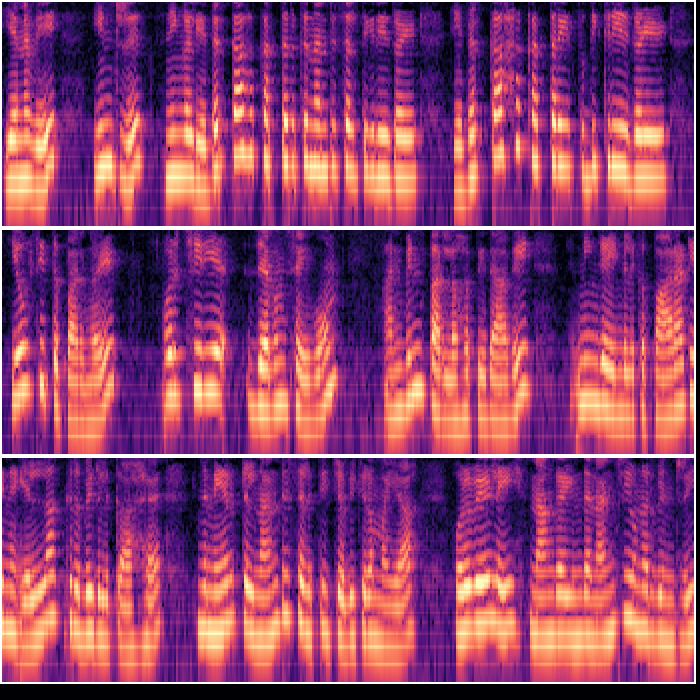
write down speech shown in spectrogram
எனவே இன்று நீங்கள் எதற்காக கத்தருக்கு நன்றி செலுத்துகிறீர்கள்? எதற்காக கத்தரை துதிக்கிறீர்கள்? யோசித்து பாருங்கள். ஒரு சிறிய ஜெபம் செய்வோம். அன்பின் பரலோக பிதாவே நீங்கள் எங்களுக்கு பாராட்டின எல்லா கிருபைகளுக்காக இந்த நேரத்தில் நன்றி செலுத்தி ஜெபிக்கிறோம் ஐயா. ஒருவேளை நாங்கள் இந்த நன்றி உணர்வின்றி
